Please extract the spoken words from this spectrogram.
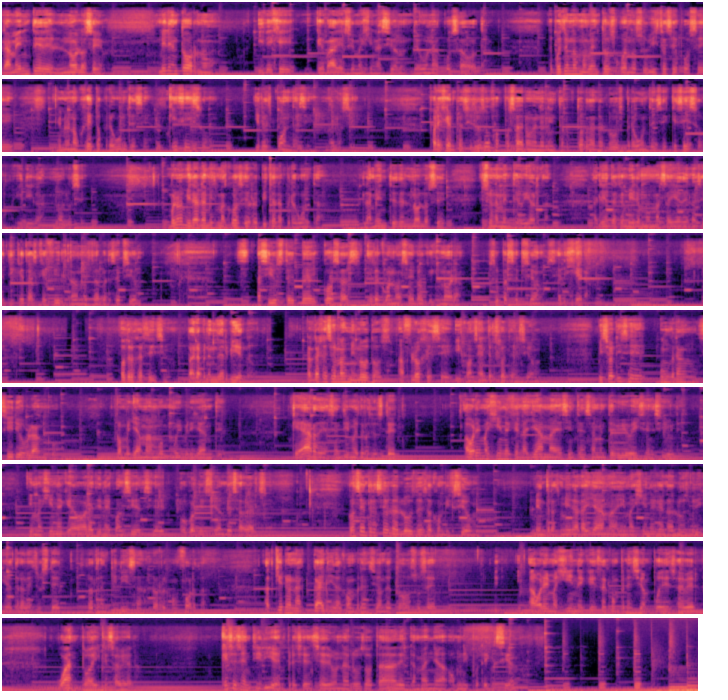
La mente del no lo sé. Mire en torno y deje que vague su imaginación de una cosa a otra. Después de unos momentos, cuando su vista se posee en un objeto, pregúntese, ¿qué es eso? Y respóndase, no lo sé. Por ejemplo, si sus ojos posaron en el interruptor de la luz, pregúntese, ¿qué es eso? Y diga, no lo sé. Vuelva a mirar la misma cosa y repita la pregunta. La mente del no lo sé es una mente abierta. Alienta que miremos más allá de las etiquetas que filtran nuestra percepción. Así usted ve cosas y reconoce lo que ignora. Su percepción se aligera. Otro ejercicio. Para aprender viendo. Relájese unos minutos, aflójese y concentre su atención. Visualice un gran cirio blanco, como llama muy brillante, que arde a centímetros de usted. Ahora imagine que la llama es intensamente viva y sensible. Imagine que ahora tiene conciencia o condición de saberse. Concéntrese en la luz de esa convicción. Mientras mira la llama, imagine que la luz brilla a través de usted, lo tranquiliza, lo reconforta adquiere una cálida comprensión de todo su ser. Ahora imagine que esa comprensión puede saber cuánto hay que saber. ¿Qué se sentiría en presencia de una luz dotada de tamaña omnipotencia? Thank you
